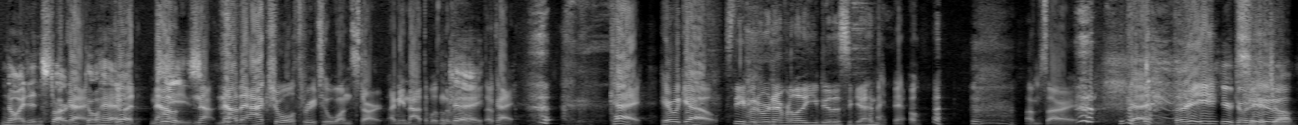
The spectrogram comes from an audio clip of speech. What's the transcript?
No, I didn't start okay. it. Go ahead. Good. Now, Please. now, now the actual three, two, one start. I mean, not that wasn't Okay. the real. Okay. Okay. Here we go. Stephen, we're never letting you do this again. No. I'm sorry. Okay. Three. You're doing a good two- job.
